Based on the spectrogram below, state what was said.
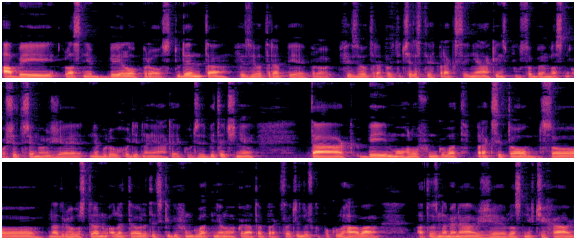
aby vlastně bylo pro studenta fyzioterapie, pro fyzioterapeuty čerstvě v praxi nějakým způsobem vlastně ošetřeno, že nebudou chodit na nějaké kurzy zbytečně, tak by mohlo fungovat v praxi to, co na druhou stranu ale teoreticky by fungovat mělo, akorát ta praxe začne trošku pokulhává. A to znamená, že vlastně v Čechách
